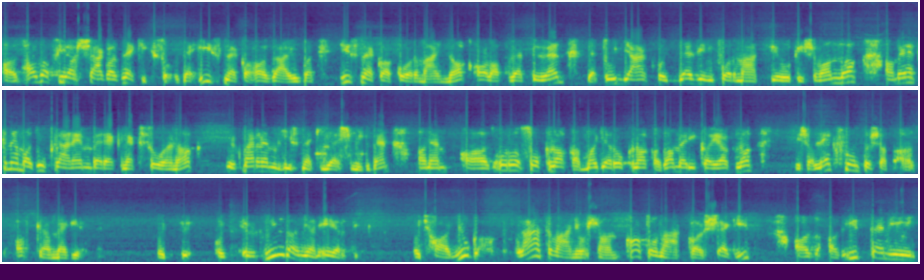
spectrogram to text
A hazafiasság az nekik szól, de hisznek a hazájukban, hisznek a kormánynak alapvetően, de tudják, hogy dezinformációk is vannak, amelyek nem az ukrán embereknek szólnak, ők már nem hisznek ilyesmikben, hanem az oroszoknak, a magyaroknak, az amerikaiaknak, és a legfontosabb az, azt kell megérteni, hogy hogy ők mindannyian értik, hogy ha a nyugat látványosan katonákkal segít, az az itteni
